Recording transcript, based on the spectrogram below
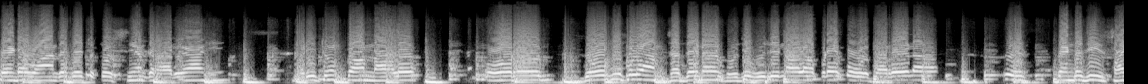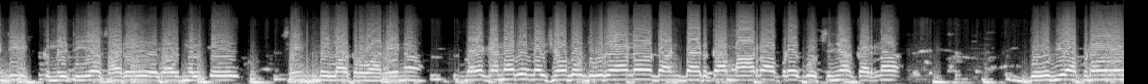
ਪਿੰਡ ਵਾਂ ਦੇ ਵਿੱਚ ਕੁਸ਼ਤੀਆਂ ਕਰਾ ਰਿਹਾ ਜੀ। ਬੜੀ ਧੂਮਧਾਮ ਨਾਲ ਔਰ ਜੋ ਵੀ ਭਲਵਾਨ ਸੱਦੇ ਨੇ ਖੁਸ਼ੀ ਖੁਸ਼ੀ ਨਾਲ ਆਪਣਾ ਘੋਲ ਕਰ ਰਹੇ ਨੇ। ਪਿੰਡ ਦੀ ਸਾਂਝੀ ਕਮੇਟੀ ਆ, ਸਾਰੇ ਰਲ ਮਿਲ ਕੇ ਸਿੰਘ ਮੇਲਾ ਕਰਵਾ ਰਹੇ ਨੇ। ਮੈਂ ਕਹਿੰਦਾ ਵੀ ਨਸ਼ਿਆਂ ਤੋਂ ਦੂਰ ਰਹਿਣ, ਡੰਡ ਬੈਠਕਾ ਮਾਰਨਾ, ਆਪਣੇ ਕੁਸ਼ਤੀਆਂ ਕਰਨਾ, ਜੋ ਵੀ ਆਪਣੇ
